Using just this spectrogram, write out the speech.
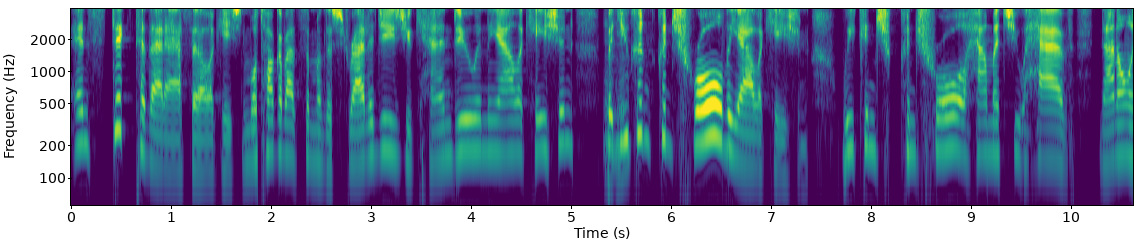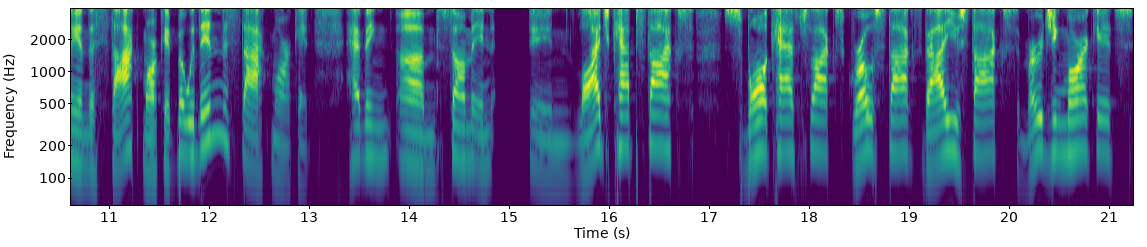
and stick to that asset allocation. We'll talk about some of the strategies you can do in the allocation, but you can control the allocation. We can ch- control how much you have not only in the stock market, but within the stock market, having um, some in in large cap stocks, small cap stocks, growth stocks, value stocks, emerging markets.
